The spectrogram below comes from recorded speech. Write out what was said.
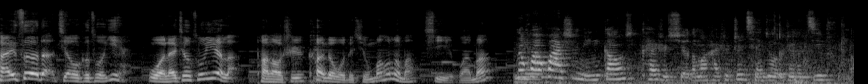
彩色的，交个作业。我来交作业了。潘老师看到我的熊猫了吗？喜欢吗？那画画是您刚开始学的吗？还是之前就有这个基础呢？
